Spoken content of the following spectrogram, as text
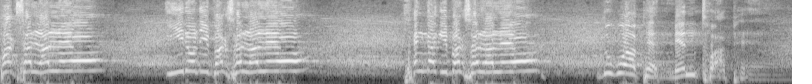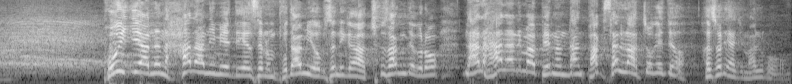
박살 날래요? 이론이 박살 날래요? 생각이 박살 날래요? 누구 앞에? 멘토 앞에. 보이지 않는 하나님에 대해서는 부담이 없으니까 추상적으로 난 하나님 앞에는 난 박살나 쪼개져. 헛소리 하지 말고.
